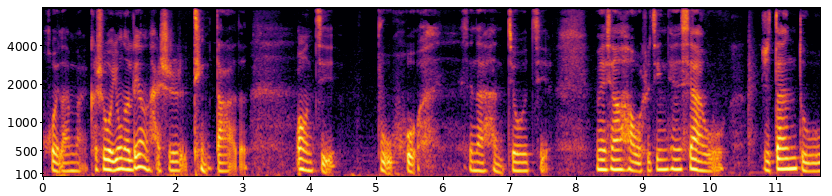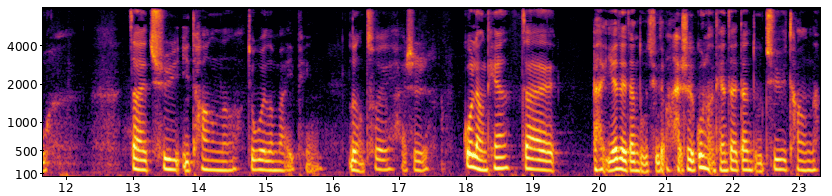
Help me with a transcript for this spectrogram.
回来买。可是我用的量还是挺大的。忘记补货，现在很纠结，没想好我是今天下午是单独再去一趟呢，就为了买一瓶冷萃，还是过两天再哎 也得单独去的，还是过两天再单独去一趟呢？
